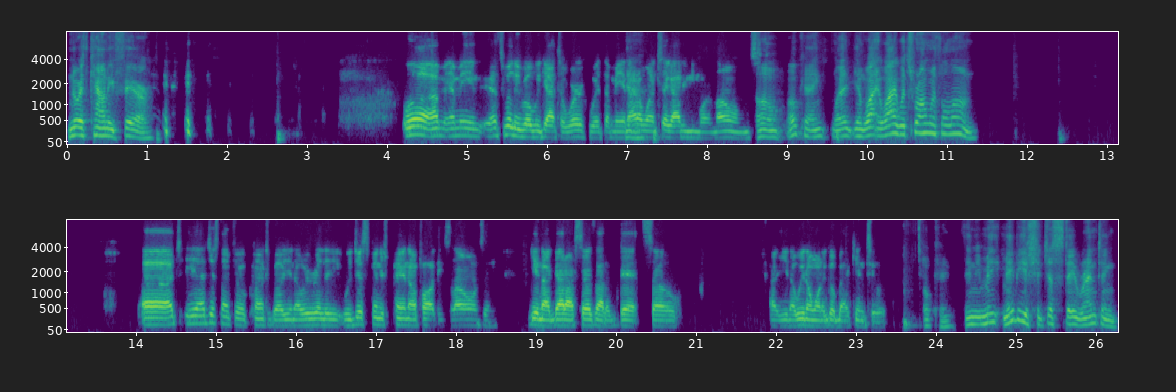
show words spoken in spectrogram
North County Fair. Well, I mean, I mean, that's really what we got to work with. I mean, I don't want to take out any more loans. Oh, okay. Well, yeah, why, why, what's wrong with a loan? Uh, yeah, I just don't feel comfortable. You know, we really we just finished paying off all these loans and getting I got ourselves out of debt. So, uh, you know, we don't want to go back into it. Okay, then you may, maybe you should just stay renting,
